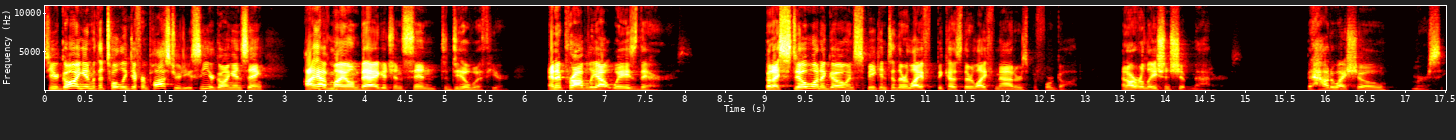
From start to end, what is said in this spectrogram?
So you're going in with a totally different posture. Do you see? You're going in saying, I have my own baggage and sin to deal with here, and it probably outweighs theirs. But I still want to go and speak into their life because their life matters before God, and our relationship matters. But how do I show mercy?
